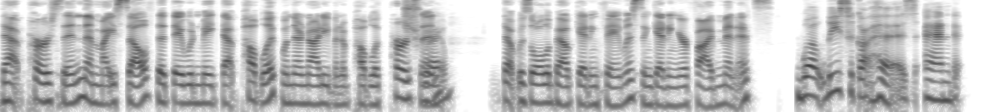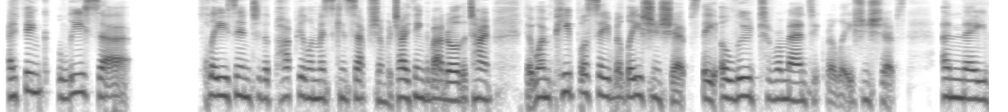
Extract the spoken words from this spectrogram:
that person than myself, that they would make that public when they're not even a public person. True. That was all about getting famous and getting your five minutes. Well, Lisa got hers. And I think Lisa plays into the popular misconception, which I think about all the time, that when people say relationships, they allude to romantic relationships and they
